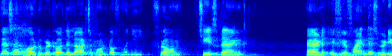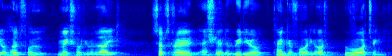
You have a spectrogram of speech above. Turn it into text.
this is how to withdraw the large amount of money from chase bank. And if you find this video helpful make sure you like subscribe and share the video. Thank you for your watching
